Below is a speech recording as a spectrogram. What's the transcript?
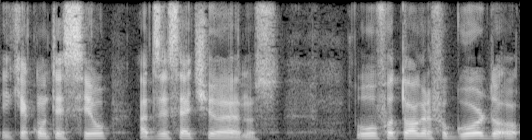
e que aconteceu há 17 anos. O fotógrafo Gordon,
